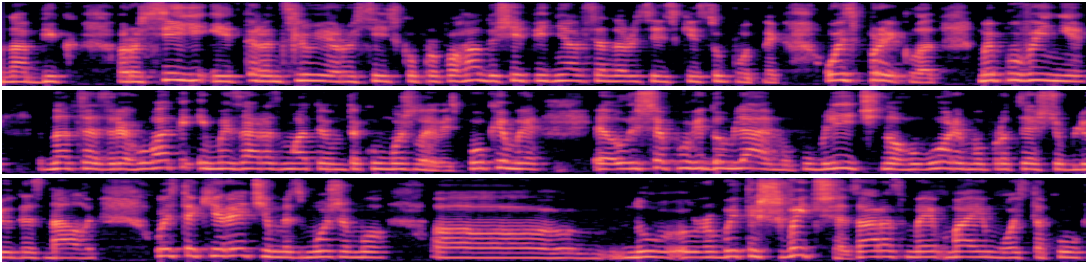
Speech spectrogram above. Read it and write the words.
на бік Росії і транслює російську пропаганду. Ще й піднявся на російський супутник. Ось приклад. Ми повинні на це зреагувати, і ми зараз матимемо таку можливість. Поки ми е, лише повідомляємо публічно, говоримо про це, щоб люди знали. Ось такі речі ми зможемо е, ну, робити швидше. Зараз ми маємо ось таку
